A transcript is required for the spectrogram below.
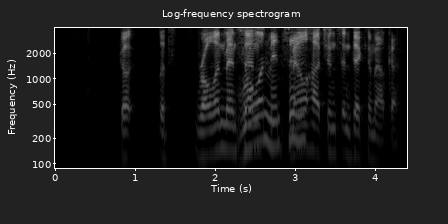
Go. Let's Roland Minson, Roland Minson. Mel Hutchins, and Dick Nemelka.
